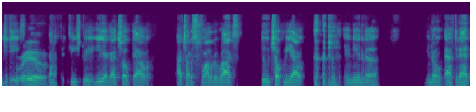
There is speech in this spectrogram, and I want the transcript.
VGs for real. down on 15th Street. Yeah, I got choked out. I tried to swallow the rocks. Dude choked me out. and then uh, you know, after that,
